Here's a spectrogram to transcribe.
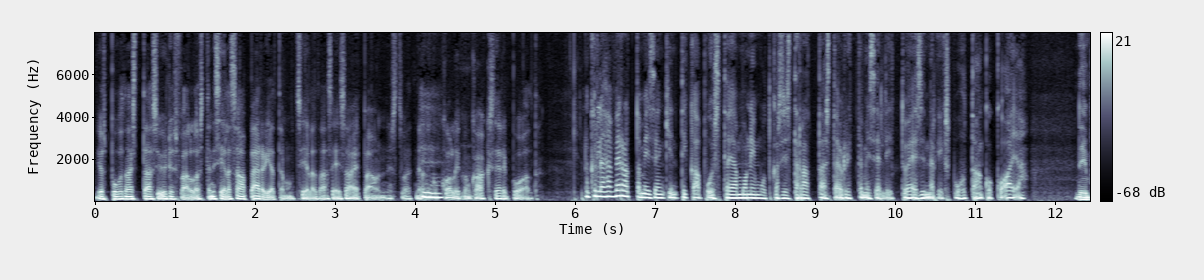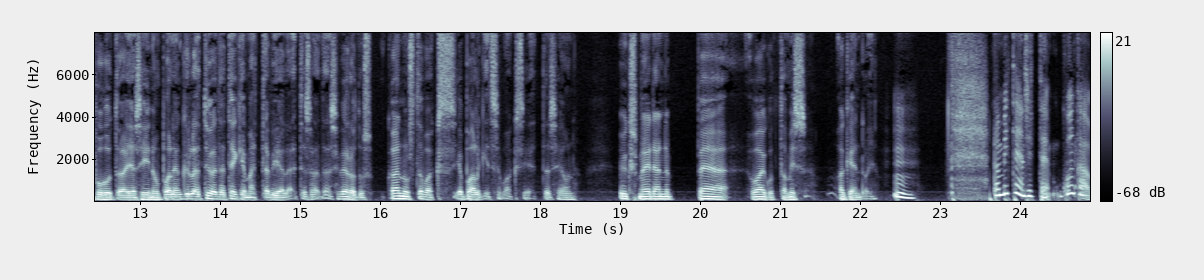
jos puhutaan sitten taas Yhdysvalloista, niin siellä saa pärjätä, mutta siellä taas ei saa epäonnistua. Että ne on niin kuin kolikon kaksi eri puolta. No kyllähän verottamisenkin tikapuista ja monimutkaisista rattaista yrittämiseen liittyen esimerkiksi puhutaan koko ajan. Niin puhutaan ja siinä on paljon kyllä työtä tekemättä vielä, että saataisiin verotus kannustavaksi ja palkitsevaksi, että se on yksi meidän päävaikuttamisagendoja. Mm. No miten sitten, kuinka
